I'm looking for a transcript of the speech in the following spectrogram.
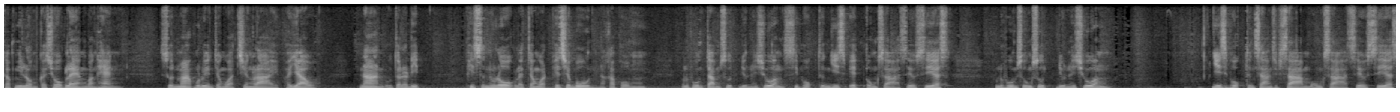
กับมีลมกระโชกแรงบางแห่ง ส่วนมากบริเวณจังหวัดเชียงราย พะเยา น่าน อุตรดิตถ์ พิษณุโลก และจังหวัดเพชรบูรณ์นะครับผม อุณหภูมิต่ำสุดอยู่ในช่วง 16-21 องศาเซลเซียส อุณหภูมิสูงสุดอยู่ในช่วง 26-33 องศาเซลเซียส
